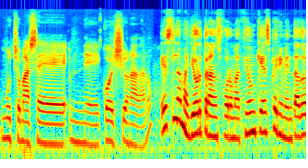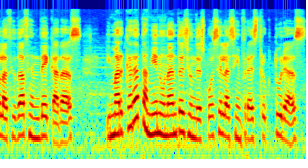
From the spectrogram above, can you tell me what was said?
mucho más eh, mm, eh, cohesionada. ¿no? Es la mayor transformación que ha experimentado la ciudad en décadas y marcará también un antes y un después en las infraestructuras.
